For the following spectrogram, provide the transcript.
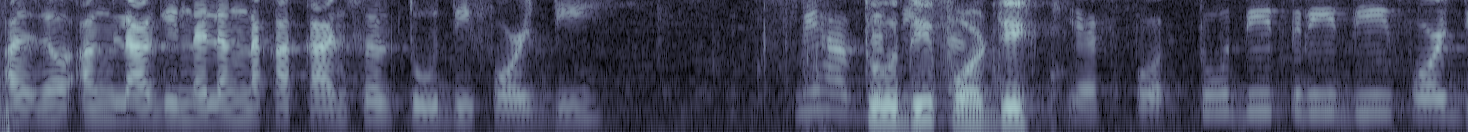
ano, ang lagi na lang nakakancel 2D, 4D. We have the 2D, data. 4D. Yes po. 2D, 3D, 4D.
